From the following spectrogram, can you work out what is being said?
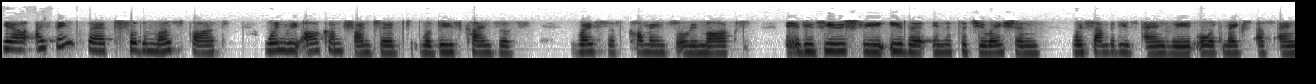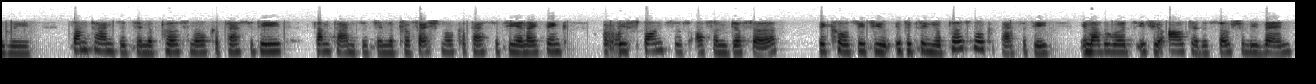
Yeah, I think that for the most part when we are confronted with these kinds of racist comments or remarks, it is usually either in a situation where somebody's angry or it makes us angry. Sometimes it's in a personal capacity, sometimes it's in a professional capacity, and I think responses often differ because if you if it's in your personal capacity, in other words, if you're out at a social event,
